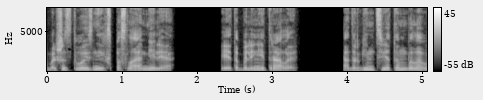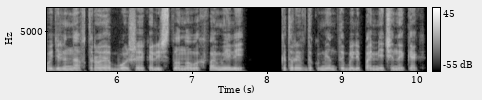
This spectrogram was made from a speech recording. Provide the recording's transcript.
Большинство из них спасла Амелия, и это были нейтралы, а другим цветом было выделено втрое большее количество новых фамилий, которые в документы были помечены как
